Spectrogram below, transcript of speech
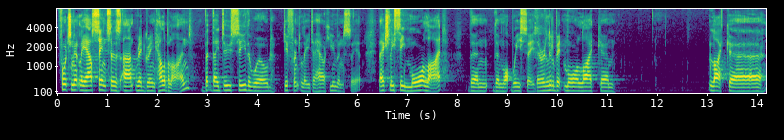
Fortunately, our sensors aren't red green colourblind, but they do see the world differently to how humans see it. They actually see more light than, than what we see. They're a little bit more like, um, like uh,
